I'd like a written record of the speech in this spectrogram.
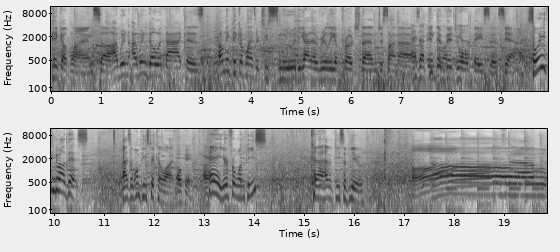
pickup lines, so I wouldn't. I wouldn't go with that because I don't think pickup lines are too smooth. You gotta really approach them just on a, As a people level, individual yeah. basis. Yeah. So what do you think about this? As a One Piece pickup line. Okay. Hey, you're from One Piece. Can I have a piece of you? Oh, oh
